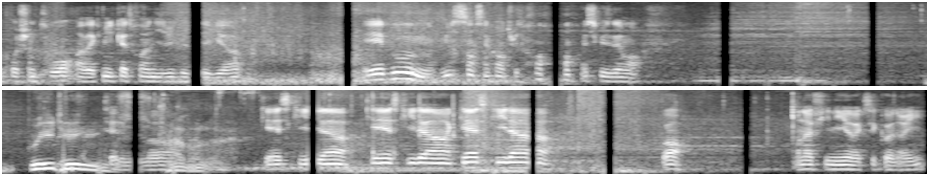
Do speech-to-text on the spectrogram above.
au prochain tour avec 1098 de dégâts. Et boum 1158. Oh, Excusez-moi. Greetings, Tellement. traveler. Qu'est-ce qu'il a? Qu'est-ce qu'il a? Qu'est-ce qu'il a? Bon. On a fini avec ces conneries.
